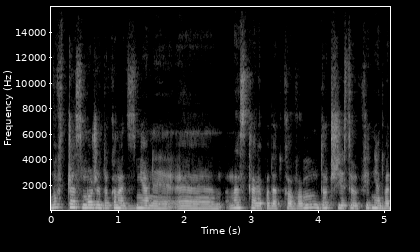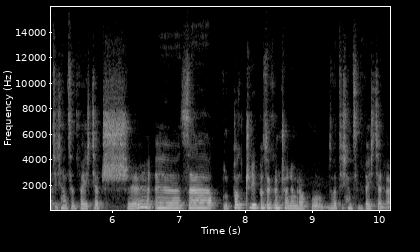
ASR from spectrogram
wówczas może dokonać zmiany e, na skalę podatkową do 30 kwietnia 2023, e, za, czyli po zakończonym roku 2022.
